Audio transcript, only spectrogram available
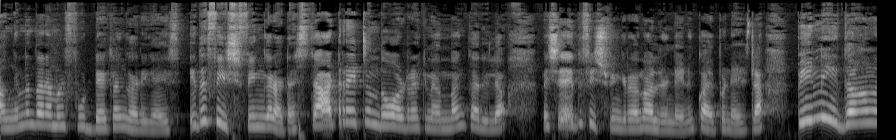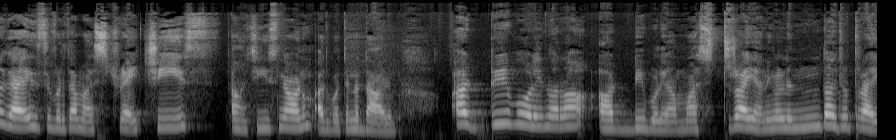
അങ്ങനെ എന്താ നമ്മൾ ഫുഡ് കഴിക്കാൻ കയറി ഗൈസ് ഇത് ഫിഷ് ഫിംഗർ ആട്ടെ. സ്റ്റാർട്ടർ ആയിട്ട് എന്തോ ഓർഡർ ആക്കണം എന്താ അറിയില്ല. പക്ഷേ ഇത് ഫിഷ് ഫിംഗർ നല്ലുണ്ടായിരുന്നു കുഴപ്പമുണ്ടായിട്ടില്ല. പിന്നെ ഇതാണ് ഗൈസ് ഇവിടുത്തെ മസ്റ്റർ ചീസ് ആ ചീസിനാണും അതുപോലെ തന്നെ ദാലും. അടിപൊളി എന്ന് പറഞ്ഞാൽ അടിപൊളിയാണ് മസ്റ്റ് ട്രൈ ആണ് നിങ്ങൾ എന്തായാലും ട്രൈ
